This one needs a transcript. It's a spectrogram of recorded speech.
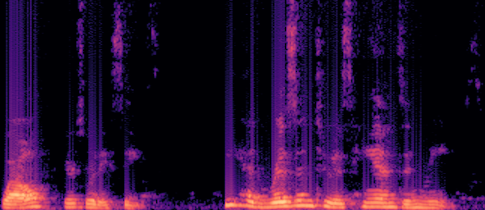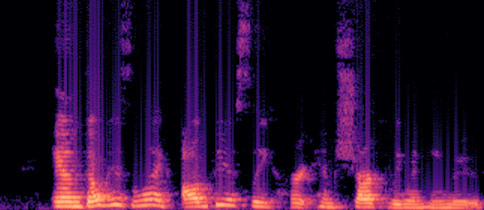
Well, here's what he sees he had risen to his hands and knees. And though his leg obviously hurt him sharply when he moved,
